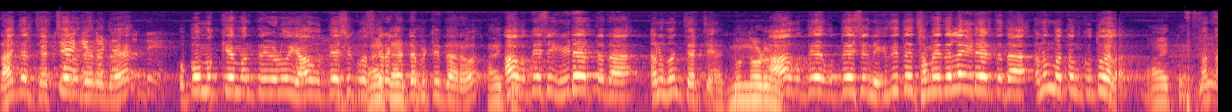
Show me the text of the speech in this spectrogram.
ರಾಜ್ಯದಲ್ಲಿ ಚರ್ಚೆ ಇರೋದೇನಂದ್ರೆ ಉಪಮುಖ್ಯಮಂತ್ರಿಗಳು ಯಾವ ಉದ್ದೇಶಕ್ಕೋಸ್ಕರ ಆಯ್ತು, ಗಡ್ಡ ಆಯ್ತು. ಬಿಟ್ಟಿದ್ದಾರೋ ಆಯ್ತು. ಆ ಉದ್ದೇಶ ಈಡೇರ್ತದ ಅನ್ನೋದೊಂದು ಚರ್ಚೆ ಆಯ್ತು, ಮುಂದ್ ನೋಡೋಣ. ಆ ಉದ್ದೇ- ಉದ್ದೇಶ ನಿಗದಿತ ಸಮಯದಲ್ಲೇ ಈಡೇರ್ತದ ಅನ್ನೋದು ಮತ್ತೊಂದು ಕುತೂಹಲ ಆಯ್ತು ನನ್ನ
